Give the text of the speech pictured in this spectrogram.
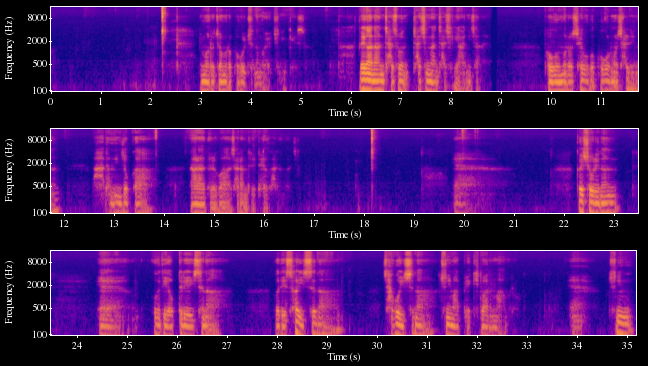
이모로 점으로 복을 주는 거예요, 주님께서. 내가 난 자손, 자식만 자식이 아니잖아요. 복음으로 세우고 복음을 살리는 많은 민족과 나라들과 사람들이 되어가는 거죠. 예. 그래서 우리는 예, 어디 엎드려 있으나 어디 서 있으나 자고 있으나 주님 앞에 기도하는 마음으로. 예, 주님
